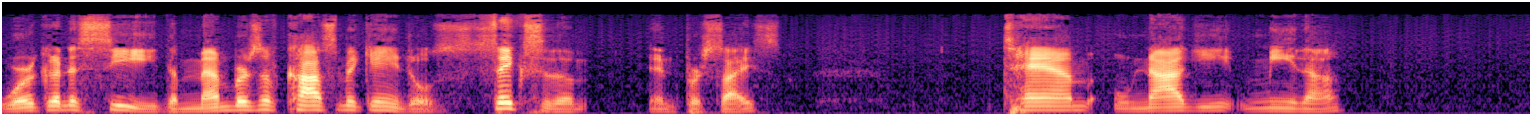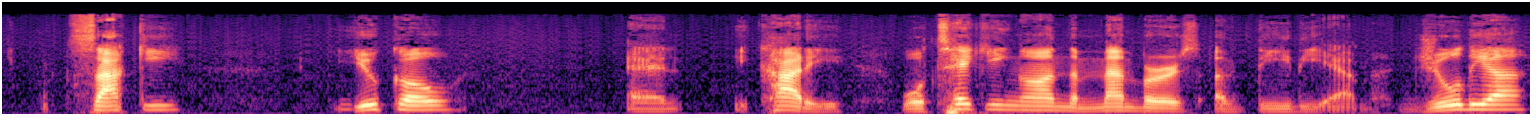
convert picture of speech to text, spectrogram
we're going to see the members of Cosmic Angels, six of them in precise Tam, Unagi, Mina, Saki, Yuko, and Ikari will taking on the members of DDM Giulia,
